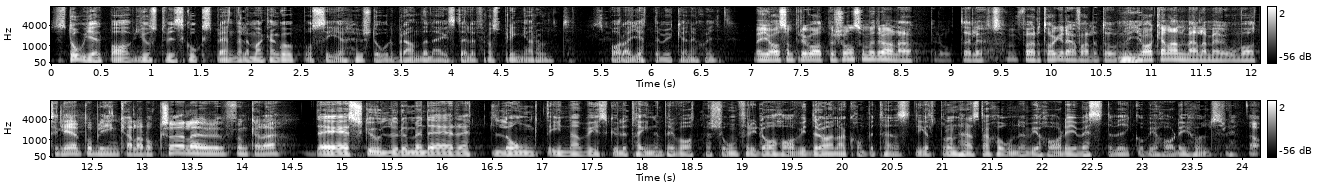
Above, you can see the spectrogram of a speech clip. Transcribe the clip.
stor hjälp av just vid skogsbränder där man kan gå upp och se hur stor branden är istället för att springa runt. Spara jättemycket energi. Men jag som privatperson som är drönarpilot, eller företag i det här fallet då, Mm. jag kan anmäla mig och vara till hjälp och bli inkallad också eller hur funkar det? Det skulle du, men det är rätt långt innan vi skulle ta in en privatperson. För idag har vi drönarkompetens. Dels på den här stationen, vi har det i Västervik och vi har det i Hultsfred. Ja,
